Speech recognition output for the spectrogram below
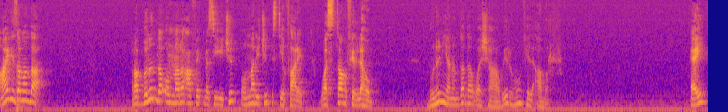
Aynı zamanda Rabbinin de onları affetmesi için onlar için istiğfar et. وَاسْتَغْفِرْ لَهُمْ Bunun yanında da وَشَاوِرْهُمْ fil amr. Ey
